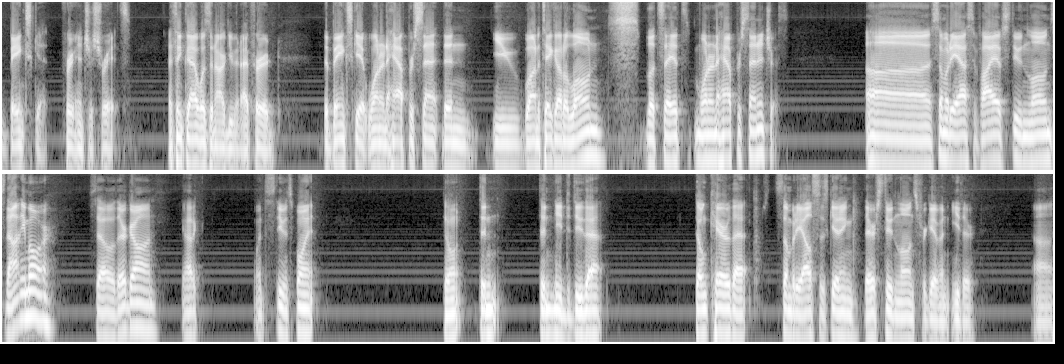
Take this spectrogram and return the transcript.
banks get for interest rates? I think that was an argument I've heard. The banks get one and a half percent, then you want to take out a loan. Let's say it's one and a half percent interest. Uh, somebody asked if I have student loans. Not anymore. So they're gone. Got it. Went to Stevens Point. Don't didn't didn't need to do that. Don't care that somebody else is getting their student loans forgiven either. Uh,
